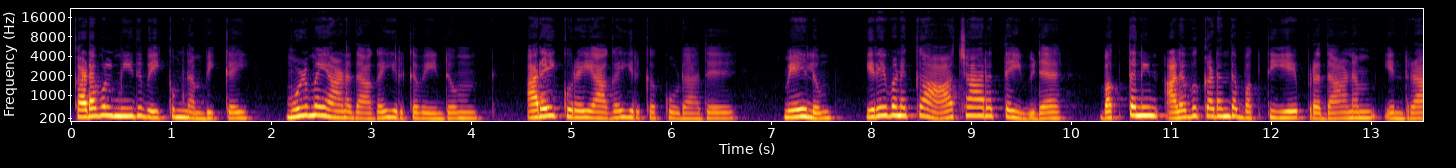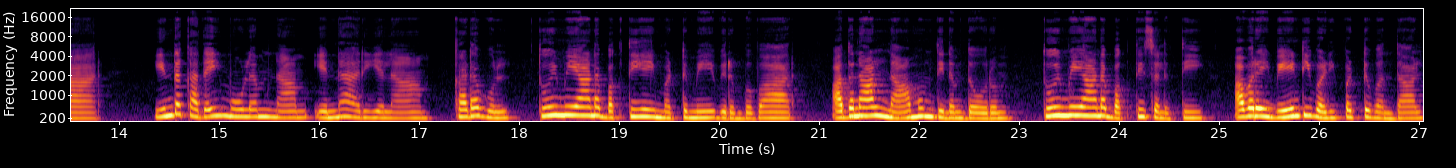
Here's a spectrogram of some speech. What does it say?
கடவுள் மீது வைக்கும் நம்பிக்கை முழுமையானதாக இருக்க வேண்டும். அரை குறையாக இருக்கக்கூடாது. மேலும் இறைவனுக்கு ஆச்சாரத்தை விட பக்தனின் அளவு கடந்த பக்தியே பிரதானம் என்றார். இந்த கதை மூலம் நாம் என்ன அறியலாம்? கடவுள் தூய்மையான பக்தியை மட்டுமே விரும்புவார். அதனால் நாமும் தினம்தோறும் தூய்மையான பக்தி செலுத்தி அவரை வேண்டி வழிபட்டு வந்தால்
